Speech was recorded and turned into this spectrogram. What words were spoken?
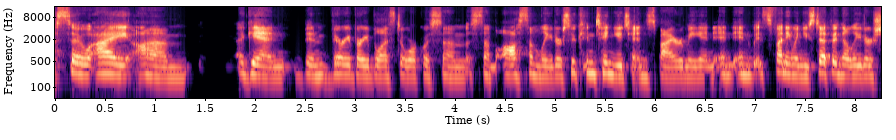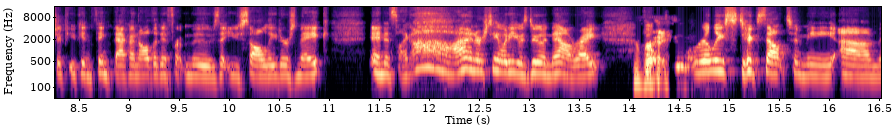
So I um again been very, very blessed to work with some some awesome leaders who continue to inspire me. And and, and it's funny when you step into leadership, you can think back on all the different moves that you saw leaders make. And it's like, ah, I understand what he was doing now, right? But Right. really sticks out to me um,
